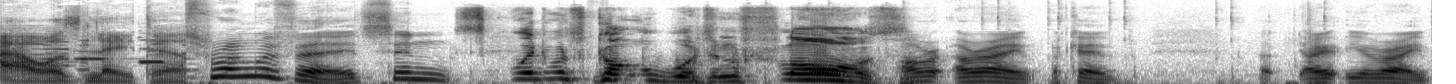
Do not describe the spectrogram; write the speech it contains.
hours later. What's wrong with it? It's in. Squidward's got wooden floors. All, all right, okay. Uh, I, you're right.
